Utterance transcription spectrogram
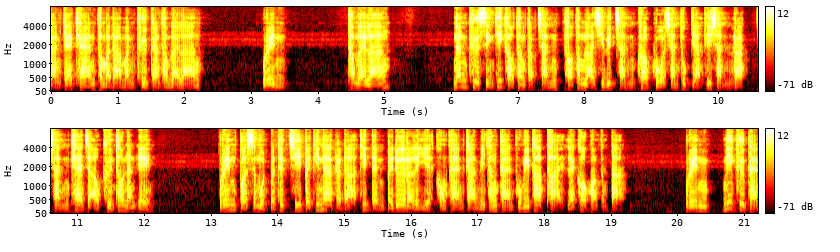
การแก้แค้นธรรมดามันคือการทำลายล้าง รินทำลายล้าง นั่นคือสิ่งที่เขาทำกับฉัน เขาทำลายชีวิตฉัน ครอบครัวฉันทุกอย่างที่ฉันรัก ฉันแค่จะเอาคืนเท่านั้นเอง รินเปิดสมุดบันทึกชี้ไปที่หน้ากระดาษที่เต็มไปด้วยรายละเอียดของแผนการมีทั้งแผนภูมิภาพถ่ายและข้อความต่างๆ ริน นี่คือแผน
